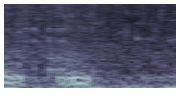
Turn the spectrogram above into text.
Mm-mm.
